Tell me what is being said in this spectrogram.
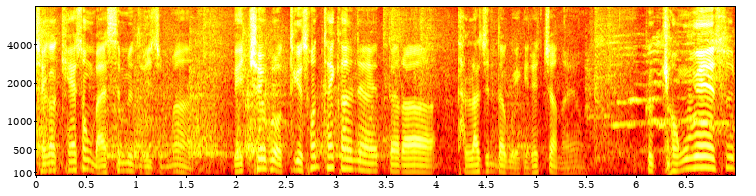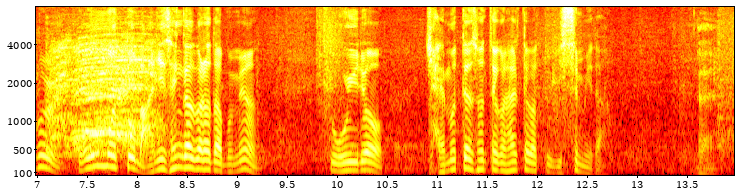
제가 계속 말씀을 드리지만 매치업을 어떻게 선택하냐에 따라 달라진다고 얘기를 했잖아요. 그 경우의 수를 너무 또 많이 생각을 하다 보면 또 오히려 잘못된 선택을 할 때가 또 있습니다. 네.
